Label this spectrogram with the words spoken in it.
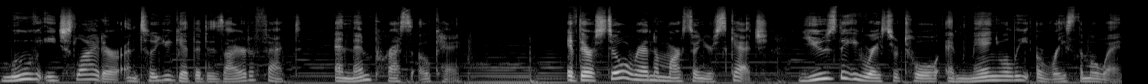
Move each slider until you get the desired effect and then press OK. If there are still random marks on your sketch, use the eraser tool and manually erase them away.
